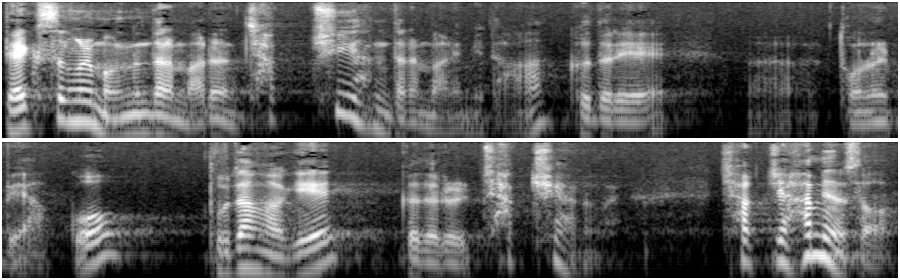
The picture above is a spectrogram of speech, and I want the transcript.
백성을 먹는다는 말은 착취한다는 말입니다. 그들의 어, 돈을 빼앗고 부당하게 그들을 착취하는 거예요. 착취하면서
